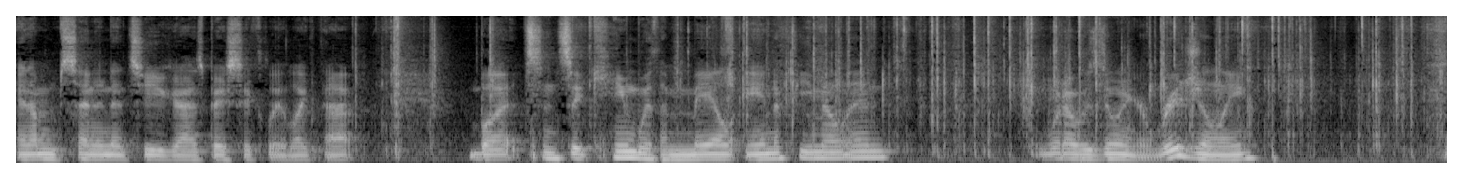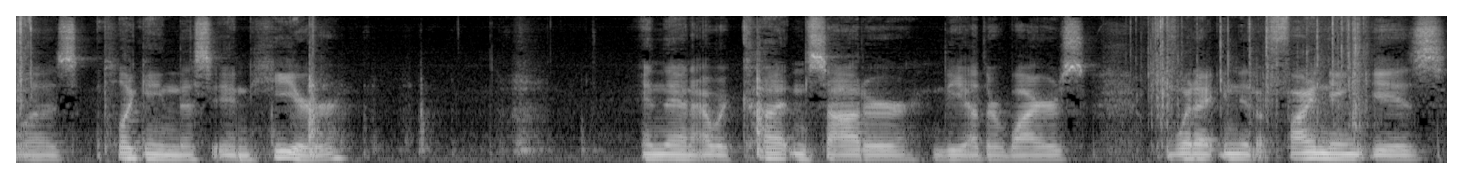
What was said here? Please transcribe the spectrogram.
and I'm sending it to you guys basically like that. But since it came with a male and a female end, what I was doing originally was plugging this in here and then I would cut and solder the other wires. What I ended up finding is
